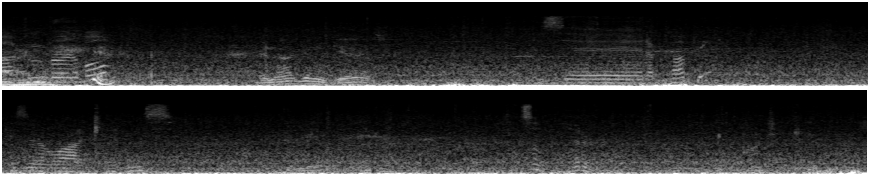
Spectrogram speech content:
I'm a convertible? You're not gonna guess. Is it a puppy? Is it a lot of kittens? Give a litter. What's a litter? A bunch of kittens.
